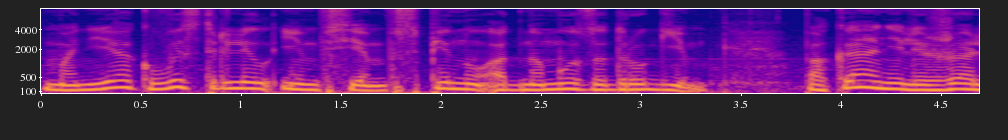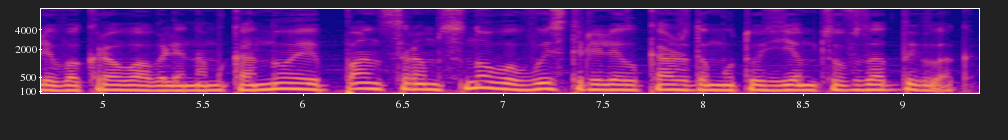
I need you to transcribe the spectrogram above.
Маньяк выстрелил им всем в спину одному за другим. Пока они лежали в окровавленном каное, Панцером снова выстрелил каждому туземцу в затылок.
